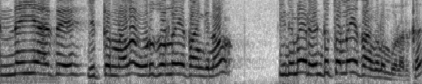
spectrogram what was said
என்னையா அது இத்தனை நாளா ஒரு தொல்லையை தாங்கினோம் இனிமே ரெண்டு தொல்லையை தாங்கணும் போல இருக்கு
